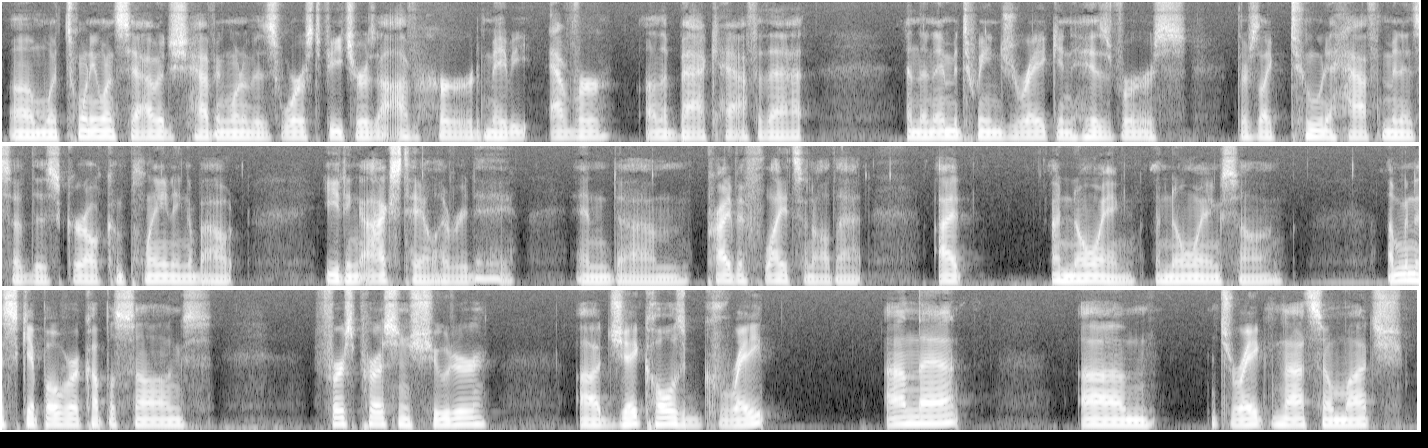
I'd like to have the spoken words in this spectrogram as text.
Um, with 21 Savage having one of his worst features I've heard, maybe ever, on the back half of that. And then in between Drake and his verse, there's like two and a half minutes of this girl complaining about eating oxtail every day and um, private flights and all that. I annoying, annoying song. I'm gonna skip over a couple songs. First person shooter. Uh, J. Cole's great on that. Um, Drake not so much.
